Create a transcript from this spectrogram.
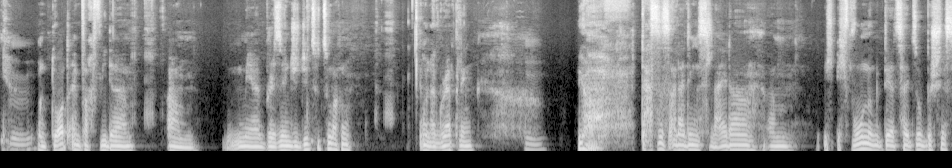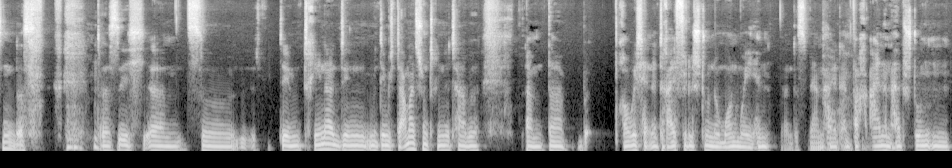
mhm. und dort einfach wieder ähm, mehr Brazilian Jiu-Jitsu zu machen oder Grappling. Mhm. Ja, das ist allerdings leider ähm, ich, ich wohne derzeit so beschissen, dass, dass ich ähm, zu dem Trainer, den, mit dem ich damals schon trainiert habe, ähm, da brauche ich halt eine Dreiviertelstunde One-Way hin. Das wären halt einfach eineinhalb Stunden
